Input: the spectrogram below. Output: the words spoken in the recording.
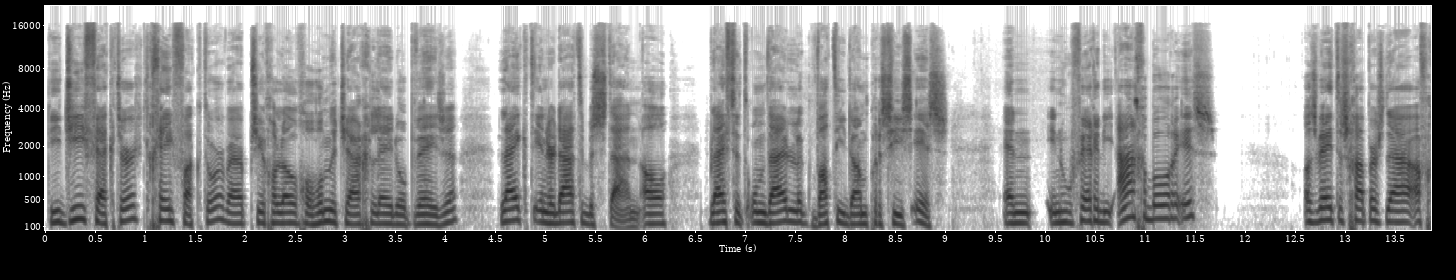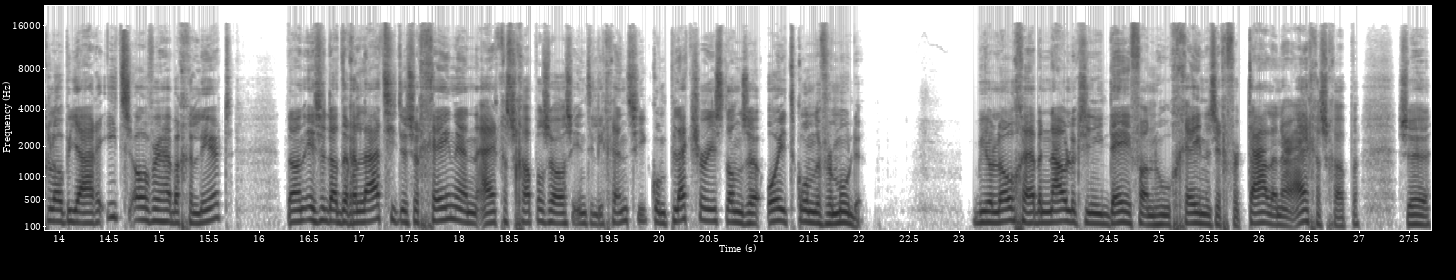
Die G-factor, G-factor, waar psychologen honderd jaar geleden op wezen, lijkt inderdaad te bestaan, al blijft het onduidelijk wat die dan precies is. En in hoeverre die aangeboren is? Als wetenschappers daar afgelopen jaren iets over hebben geleerd, dan is het dat de relatie tussen genen en eigenschappen zoals intelligentie complexer is dan ze ooit konden vermoeden. Biologen hebben nauwelijks een idee van hoe genen zich vertalen naar eigenschappen. Ze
